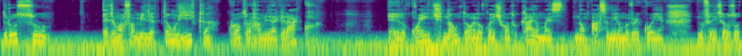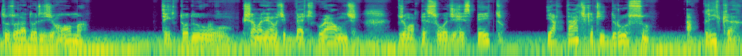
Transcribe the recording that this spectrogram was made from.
Drusso é de uma família tão rica quanto a família Graco. É eloquente, não tão eloquente quanto o Caio, mas não passa nenhuma vergonha em frente aos outros oradores de Roma. Tem todo, chamaríamos de background de uma pessoa de respeito. E a tática que Drusso aplica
